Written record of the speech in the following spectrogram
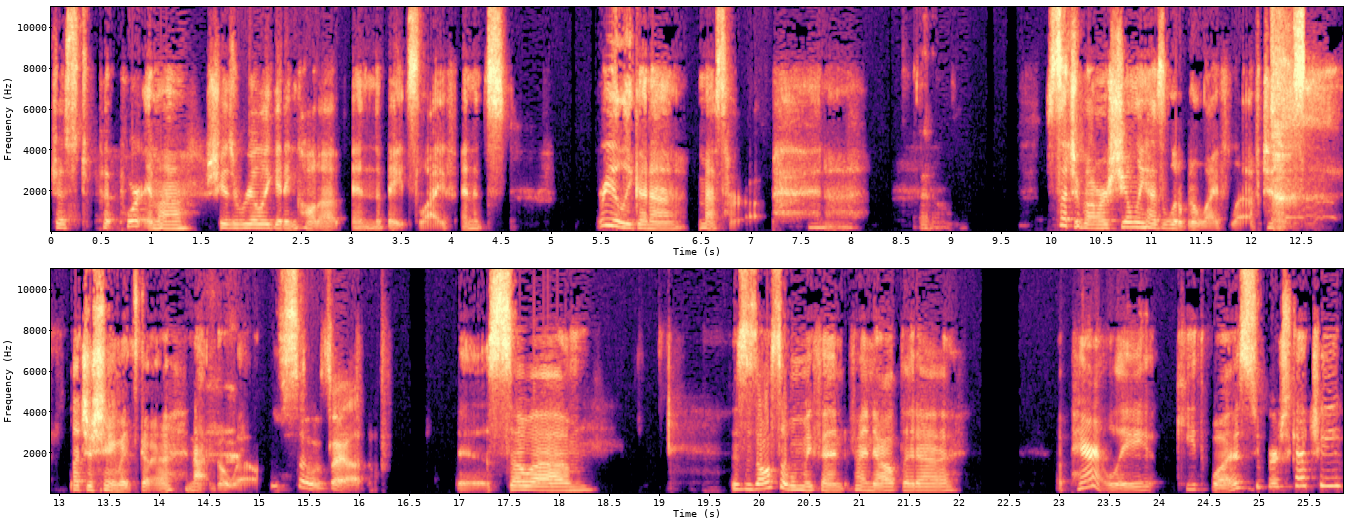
just put poor Emma. She is really getting caught up in the Bates life, and it's really gonna mess her up. And uh, I such a bummer. She only has a little bit of life left. It's such a shame it's gonna not go well. It's so sad. So um this is also when we find find out that uh apparently Keith was super sketchy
